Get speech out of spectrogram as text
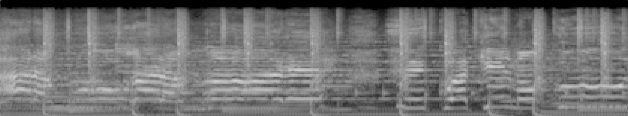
à l'amour, à la mort. Et quoi qu'il m'en coûte,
